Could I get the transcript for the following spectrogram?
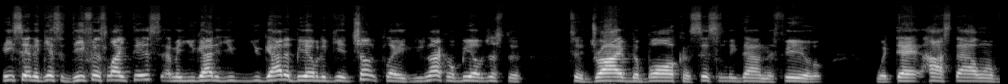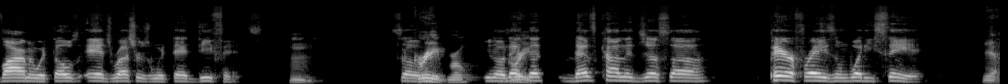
he said against a defense like this, I mean, you got to you you got to be able to get chunk plays. You're not going to be able just to to drive the ball consistently down the field with that hostile environment, with those edge rushers, and with that defense. Hmm. So Agreed, bro. you know that that that's kind of just uh paraphrasing what he said. Yeah.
